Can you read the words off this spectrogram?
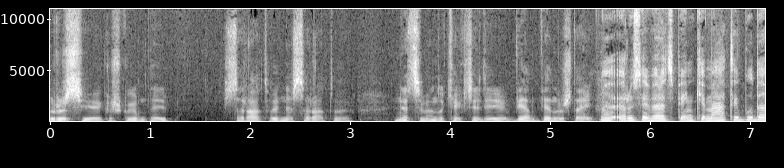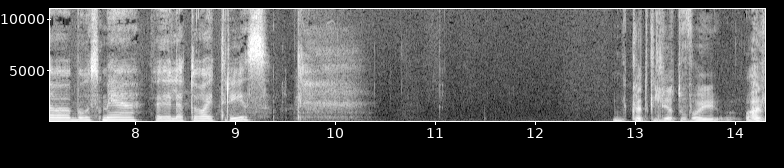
Rusijoje kažkokiam tai Saratovė, nesaratovė, neatsimenu kiek sėdėjo, vien, vien už tai. Nu, Rusijoje berots penki metai būdavo bausmė, Lietuvoje trys. Kad Lietuvoje ar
